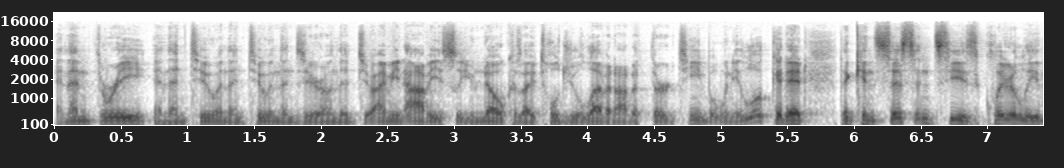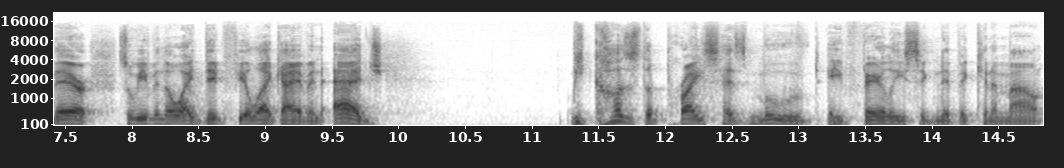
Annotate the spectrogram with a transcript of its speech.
and then three, and then two, and then two, and then zero, and then two. I mean, obviously, you know, because I told you 11 out of 13, but when you look at it, the consistency is clearly there. So even though I did feel like I have an edge, because the price has moved a fairly significant amount,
